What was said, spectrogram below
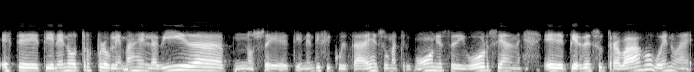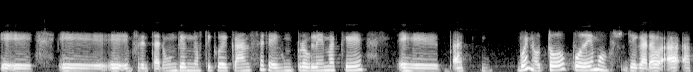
este tienen otros problemas en la vida no sé tienen dificultades en su matrimonio se divorcian eh, pierden su trabajo bueno eh, eh, eh, enfrentar un diagnóstico de cáncer es un problema que bueno, todos podemos llegar a,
